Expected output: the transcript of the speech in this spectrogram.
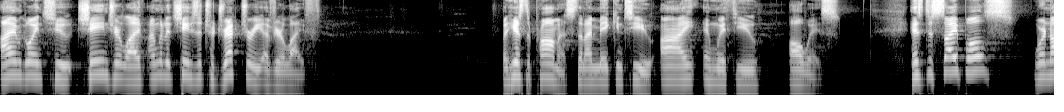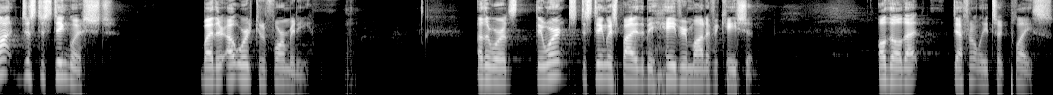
I am going to change your life. I'm going to change the trajectory of your life. But here's the promise that I'm making to you I am with you always. His disciples were not just distinguished by their outward conformity. In other words, they weren't distinguished by the behavior modification, although that definitely took place.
